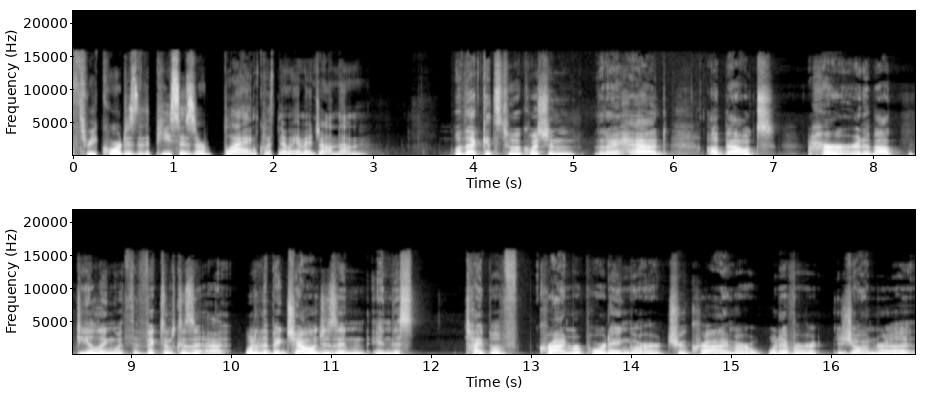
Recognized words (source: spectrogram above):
three quarters of the pieces are blank with no image on them. Well, that gets to a question that I had about her and about dealing with the victims because uh, one of the big challenges in in this type of crime reporting or true crime or whatever genre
